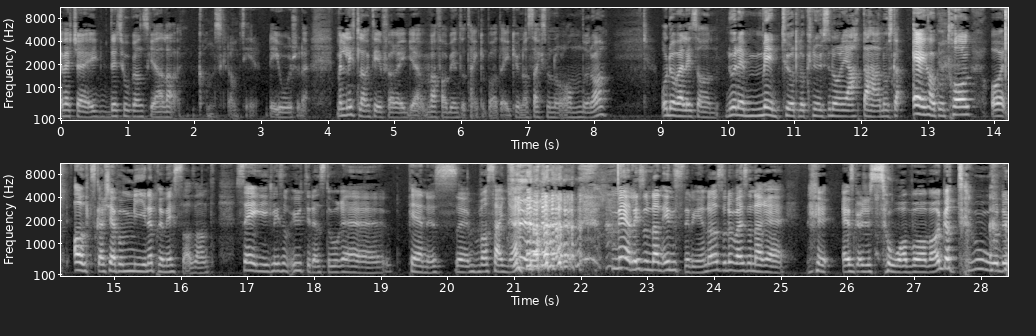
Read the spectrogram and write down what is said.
Jeg vet ikke, jeg, det tok ganske Eller ganske lang tid. Det gjorde jo ikke det. Men litt lang tid før jeg eh, i hvert fall begynte å tenke på at jeg kunne ha sex med noen andre. da. Og da var jeg litt sånn Nå er det min tur til å knuse noen i hjertet her. Nå skal jeg ha kontroll, og alt skal skje på mine premisser. sant? Så jeg gikk liksom ut i den store penisbassenget. Med liksom den innstillingen, da. Så da var jeg sånn derre Jeg skal ikke sove over. Hva tror du?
